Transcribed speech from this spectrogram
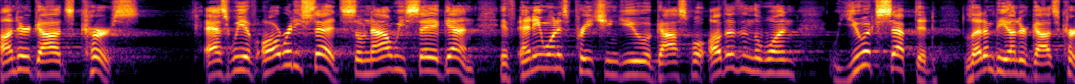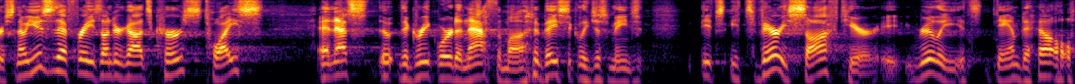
under God's curse. As we have already said, so now we say again if anyone is preaching you a gospel other than the one you accepted, let him be under God's curse. Now, he uses that phrase under God's curse twice, and that's the, the Greek word anathema. It basically just means it's, it's very soft here. It really, it's damned to hell.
